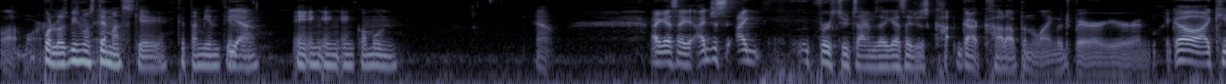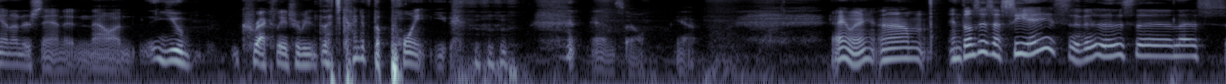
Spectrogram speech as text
a lot more. Por los mismos temas que, que también tiene Yeah. en, en, en común. Yeah, I guess I I just I first two times I guess I just ca- got caught up in the language barrier and like oh I can't understand it and now I'm, you correctly attribute that's kind of the point you and so yeah. Anyway, um, entonces así es. Desde las,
